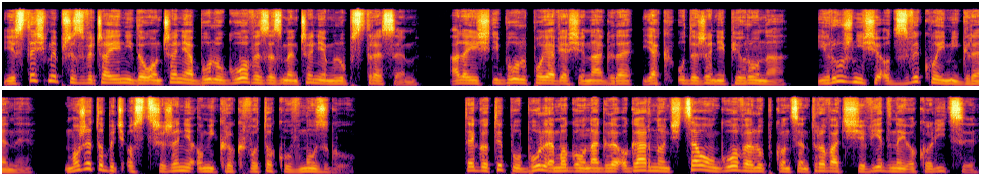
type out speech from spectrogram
Jesteśmy przyzwyczajeni do łączenia bólu głowy ze zmęczeniem lub stresem, ale jeśli ból pojawia się nagle, jak uderzenie pioruna, i różni się od zwykłej migreny, może to być ostrzeżenie o mikrokrwotoku w mózgu. Tego typu bóle mogą nagle ogarnąć całą głowę lub koncentrować się w jednej okolicy,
